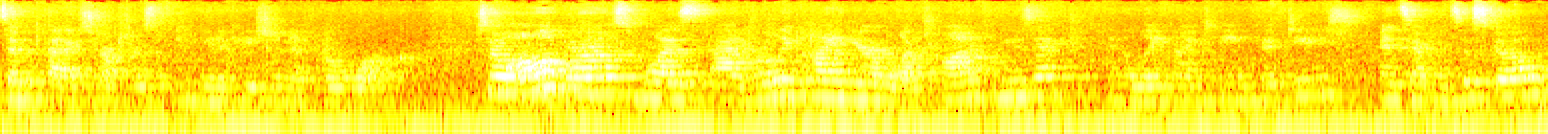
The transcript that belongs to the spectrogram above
sympathetic structures of communication in her work. So Oliveros was an early pioneer of electronic music in the late 1950s in San Francisco.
